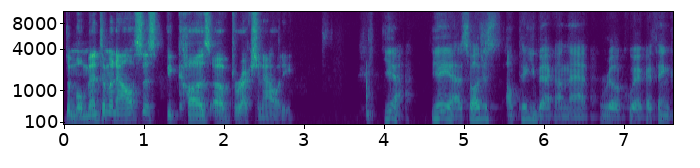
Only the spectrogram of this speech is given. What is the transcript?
the momentum analysis because of directionality. Yeah, yeah, yeah. So I'll just I'll piggyback on that real quick. I think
